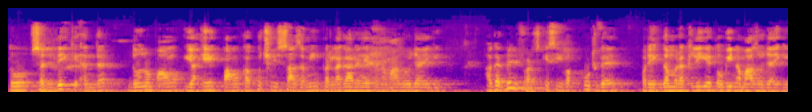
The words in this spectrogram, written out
تو سجدے کے اندر دونوں پاؤں یا ایک پاؤں کا کچھ حصہ زمین پر لگا رہے تو نماز ہو جائے گی۔ اگر بالفرض کسی وقت اٹھ گئے اور ایک دم رکھ لیے تو بھی نماز ہو جائے گی۔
